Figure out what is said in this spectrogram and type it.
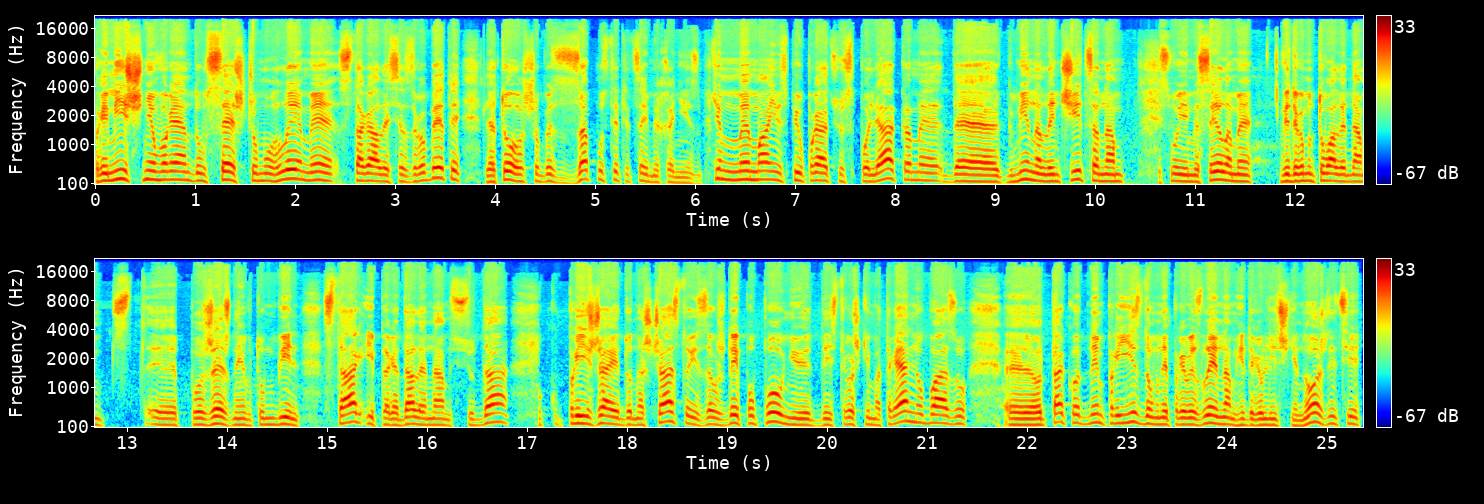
приміщення в оренду, все, що могли, ми старалися зробити для того, щоб запустити цей механізм. Потім ми маємо співпрацю з поляками, де гміна Ленчиця нам своїми силами відремонтували нам е, пожежний автомобіль Стар і передали нам сюди. Приїжджають до нас часто і завжди поповнюють десь трошки матеріальну базу. Е, От так одним приїздом вони привезли нам гідравлічні ножниці.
